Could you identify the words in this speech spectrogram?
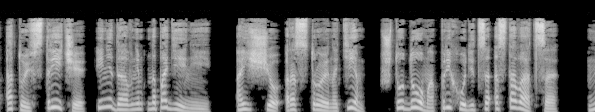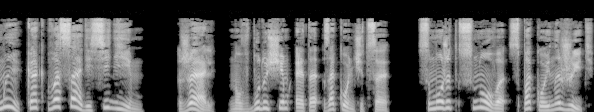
о той встрече и недавнем нападении, а еще расстроена тем, что дома приходится оставаться. Мы как в осаде сидим. Жаль, но в будущем это закончится. Сможет снова спокойно жить,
